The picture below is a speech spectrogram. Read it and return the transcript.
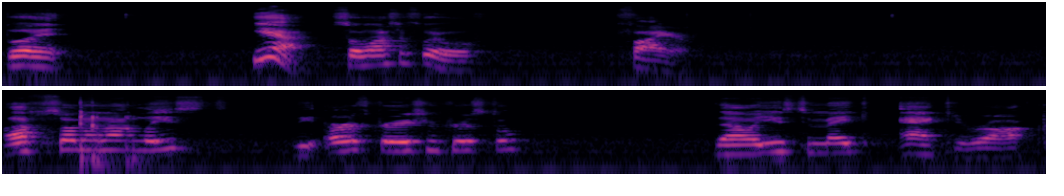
but yeah, so Master Flare Wolf, fire. Last but not least, the Earth Creation Crystal that I used to make Accurock.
